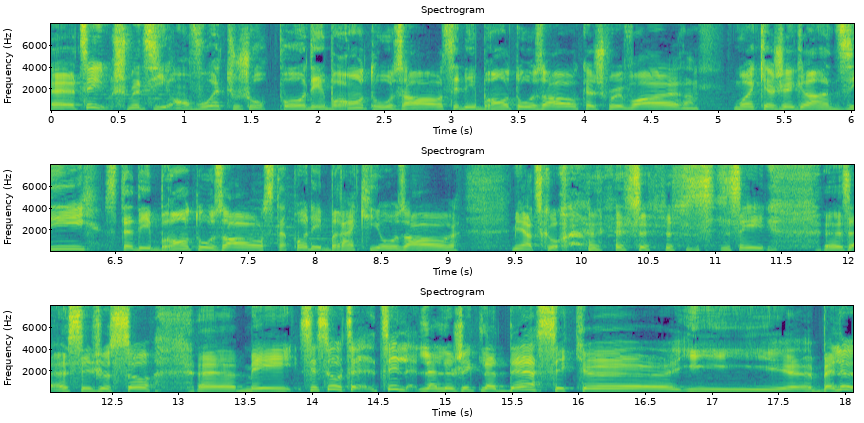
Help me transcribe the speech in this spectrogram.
je me dis, on voit toujours pas des brontosaures. C'est des brontosaures que je veux voir. Moi, que j'ai grandi, c'était des brontosaures, c'était pas des brachiosaures. Mais en tout cas, c'est juste ça. mais c'est ça, tu sais, la logique là-dedans, c'est que il, euh, ben là,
